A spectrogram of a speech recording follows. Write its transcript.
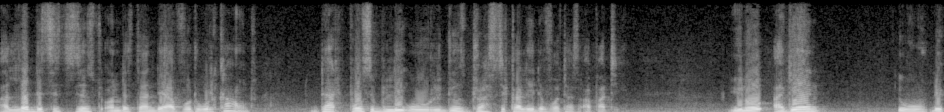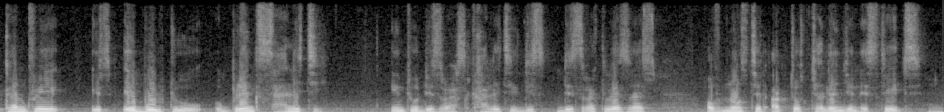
and let the citizens to understand their vote will count. That possibly will reduce drastically the voters' apathy. You know, again, if the country is able to bring sanity into this rascality, this, this recklessness of non-state actors challenging a state, mm.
